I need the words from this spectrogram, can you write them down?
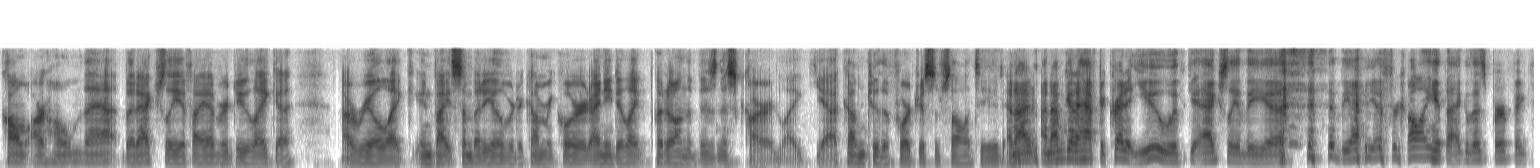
call our home that, but actually if I ever do like a a real like invite somebody over to come record, I need to like put it on the business card, like yeah, come to the Fortress of Solitude, and I and I'm gonna have to credit you with actually the uh, the idea for calling it that because that's perfect,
